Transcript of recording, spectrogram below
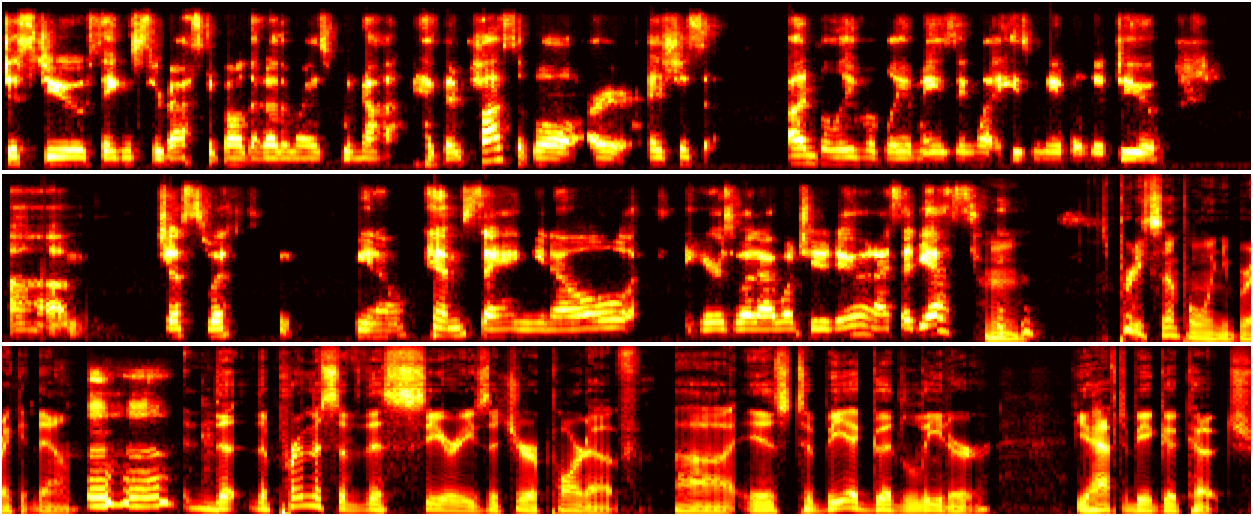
just do things through basketball that otherwise would not have been possible are it's just unbelievably amazing what he's been able to do. Um, just with you know, him saying, you know, here's what I want you to do. And I said, yes. hmm. It's pretty simple when you break it down. Mm-hmm. The, the premise of this series that you're a part of uh, is to be a good leader, you have to be a good coach.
